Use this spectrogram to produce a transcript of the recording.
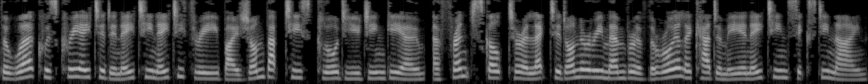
The work was created in 1883 by Jean-Baptiste Claude Eugène Guillaume, a French sculptor elected honorary member of the Royal Academy in 1869.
